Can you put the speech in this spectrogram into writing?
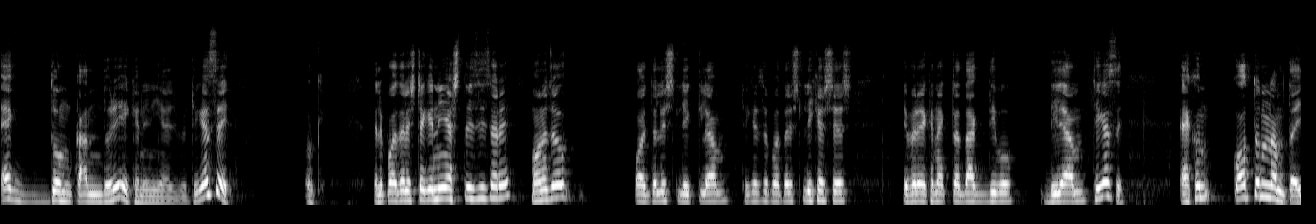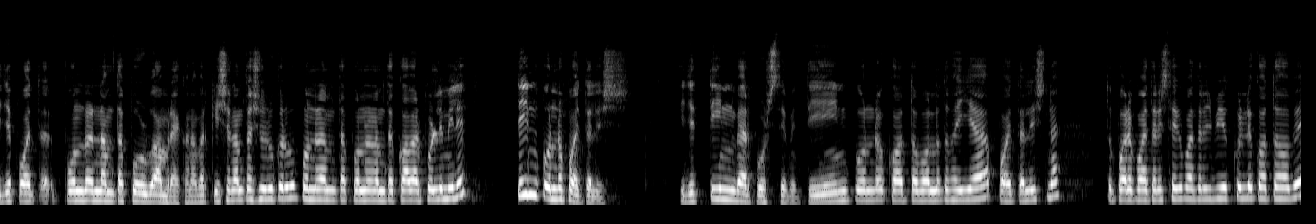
একদম কান ধরে এখানে নিয়ে আসব, ঠিক আছে? ওকে তাহলে পঁয়তাল্লিশটাকে নিয়ে আসতেছি স্যারে মনোযোগ। পঁয়তাল্লিশ লিখলাম, ঠিক আছে? পঁয়তাল্লিশ লিখে শেষ। এবারে এখানে একটা দাগ দিব, দিলাম, ঠিক আছে? এখন কত নামটা এই যে পনেরোর নামটা পড়ব আমরা এখন। আবার কিসের নামটা শুরু করব? পনেরো নামটা পনেরো নামটা কবার পড়লে মিলে? তিন, পনেরো, পঁয়তাল্লিশ। এই যে তিনবার পড়ছি আমি। তিন, পনেরো কত বলো তো ভাইয়া? পঁয়তাল্লিশ না? তো পরে পঁয়তাল্লিশ থেকে পঁয়তাল্লিশ বিয়োগ করলে কত হবে?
